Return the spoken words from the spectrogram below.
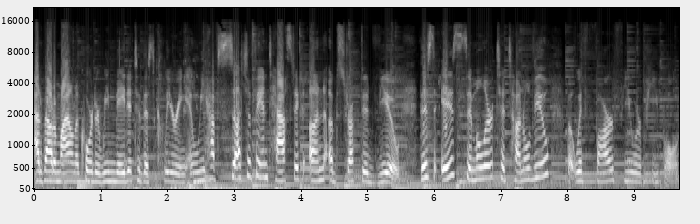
At about a mile and a quarter, we made it to this clearing and we have such a fantastic unobstructed view. This is similar to tunnel view, but with far fewer people.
